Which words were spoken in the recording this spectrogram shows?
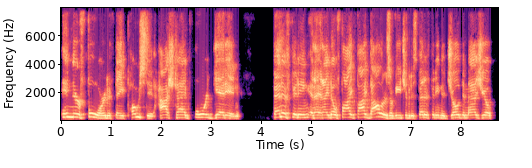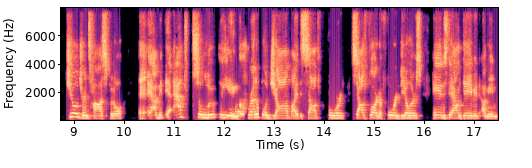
in their Ford if they post it, hashtag Ford Get In, benefiting, and, and I know five five dollars of each of it is benefiting the Joe DiMaggio Children's Hospital. I mean, absolutely incredible job by the South Ford, South Florida Ford dealers, hands down, David. I mean,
